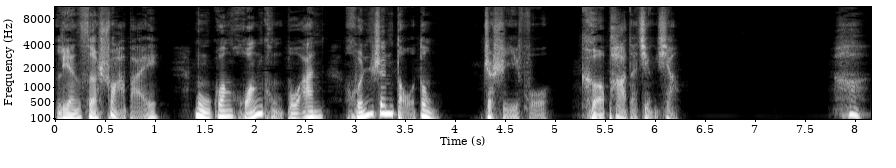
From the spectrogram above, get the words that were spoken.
脸色刷白，目光惶恐不安，浑身抖动，这是一幅可怕的景象。啊，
